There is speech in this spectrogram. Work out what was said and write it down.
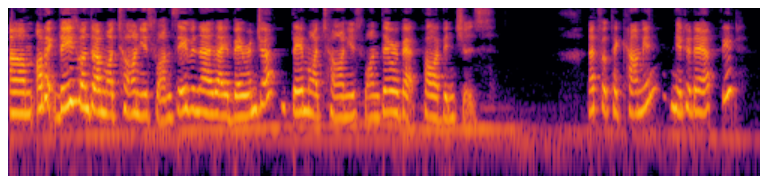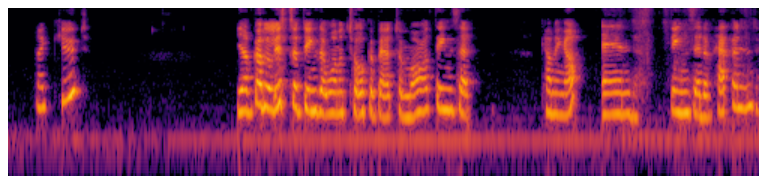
Um, I think these ones are my tiniest ones, even though they're Berenguer. They're my tiniest ones. They're about five inches. That's what they come in, knitted outfit. They're cute. Yeah, I've got a list of things I want to talk about tomorrow, things that coming up and things that have happened.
